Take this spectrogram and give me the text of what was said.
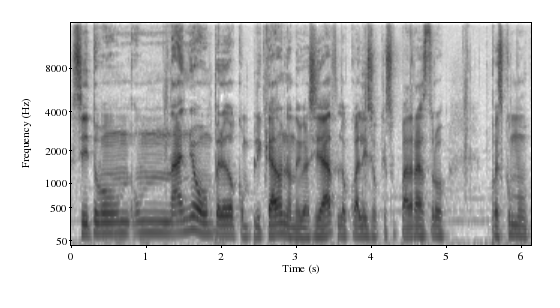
sí tuvo un, año o un periodo complicado en la universidad, lo cual hizo que su padrastro, pues como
